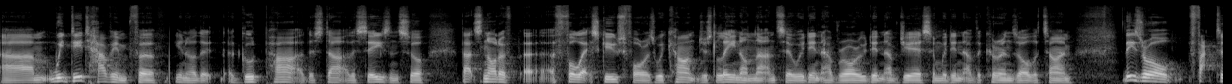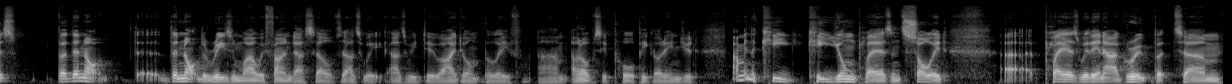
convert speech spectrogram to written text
Um, we did have him for you know the, a good part at the start of the season, so that's not a, a, full excuse for us. We can't just lean on that and say we didn't have Rory, we didn't have Jason, we didn't have the Currans all the time. These are all factors, but they're not they're not the reason why we find ourselves as we as we do. I don't believe. Um, and obviously, Popey got injured. I mean, the key key young players and solid uh, players within our group, but um,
